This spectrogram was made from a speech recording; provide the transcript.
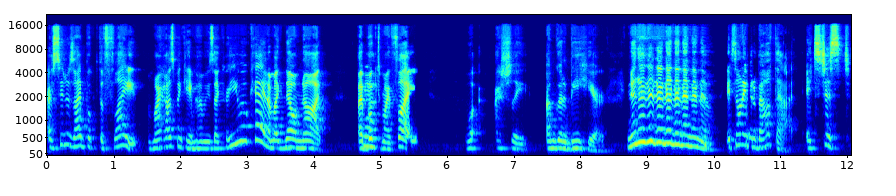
as soon as I booked the flight, my husband came home. He's like, Are you okay? And I'm like, No, I'm not. I yeah. booked my flight. Well, actually, I'm going to be here. No, no, no, no, no, no, no, no, no. It's not even about that. It's just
